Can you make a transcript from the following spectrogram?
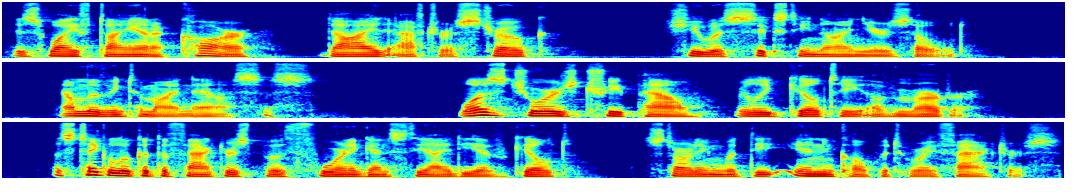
his wife Diana Carr died after a stroke. She was 69 years old. Now moving to my analysis. Was George Trepal really guilty of murder? Let's take a look at the factors both for and against the idea of guilt, starting with the inculpatory factors.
